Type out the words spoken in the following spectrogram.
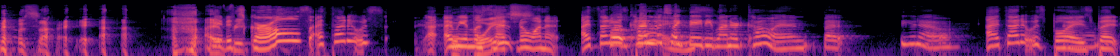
no, sorry. I Wait, it's girls? I thought it was I, I mean, listen, I don't want to I thought Well, it it was kind of looks like baby Leonard Cohen, but you know. I thought it was boys, but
